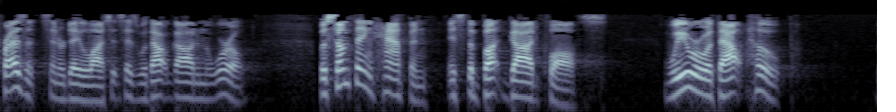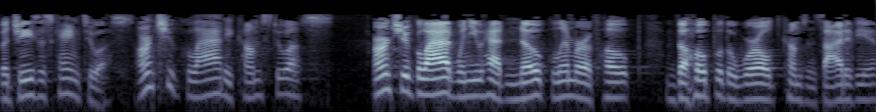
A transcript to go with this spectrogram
presence in our daily lives. It says without God in the world. But something happened. It's the but God clause. We were without hope, but Jesus came to us. Aren't you glad He comes to us? Aren't you glad when you had no glimmer of hope, the hope of the world comes inside of you?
